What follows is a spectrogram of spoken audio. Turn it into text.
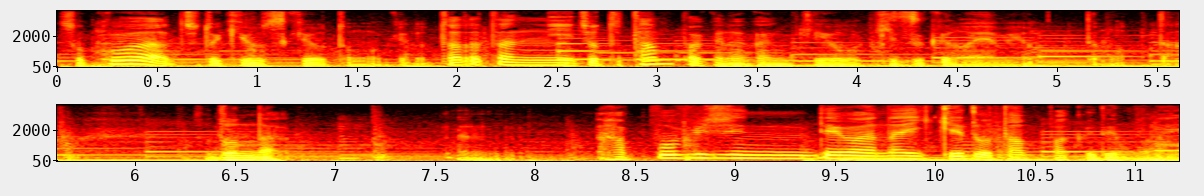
そこはちょっと気をつけようと思うけどただ単にちょっと淡白な関係を築くのはやめようって思った。どんな、うん、八方美人ではないけど淡白でもないみたい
